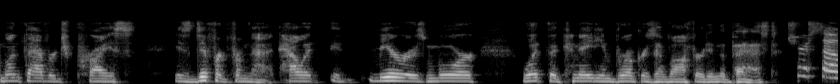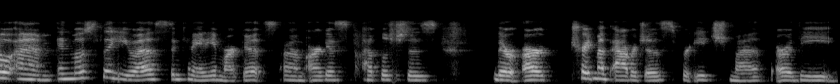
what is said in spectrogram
month average price is different from that, how it, it mirrors more what the Canadian brokers have offered in the past. Sure. So um, in most of the US and Canadian markets, um, Argus publishes there are trade month averages for each month are the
